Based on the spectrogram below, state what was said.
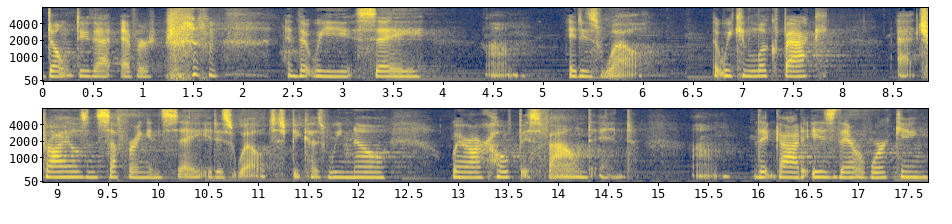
don't do that ever, and that we say, um, It is well. That we can look back at trials and suffering and say, It is well, just because we know where our hope is found and um, that God is there working.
